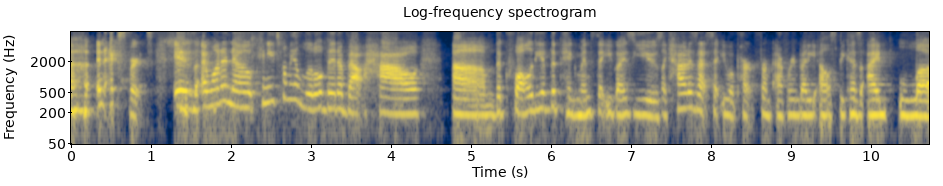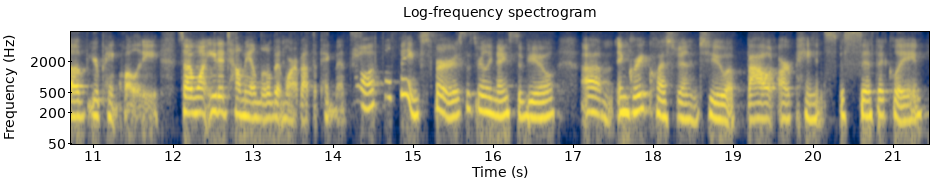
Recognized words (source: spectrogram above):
uh, an expert is I want to know, can you tell me a little bit about how um, the quality of the pigments that you guys use like how does that set you apart from everybody else? Because i love your paint quality. So i want you to tell me a little bit more about the pigments. Oh well thanks first. That's really nice of you. Um, and great question too about our paints specifically.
